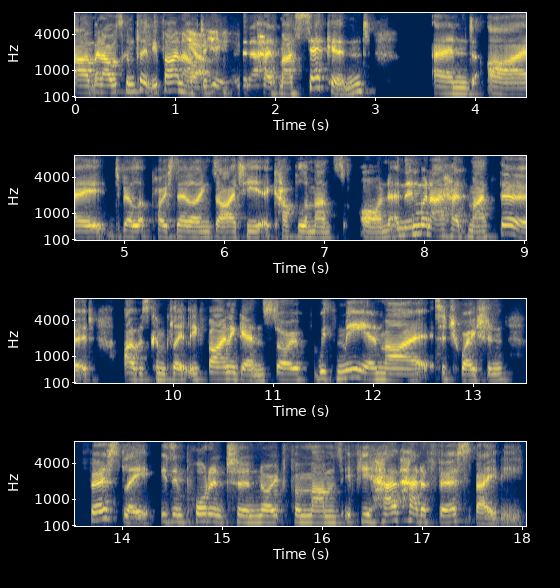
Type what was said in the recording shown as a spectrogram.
Um, and I was completely fine after yeah. him. And then I had my second, and I developed postnatal anxiety a couple of months on. And then when I had my third, I was completely fine again. So, with me and my situation, firstly, it's important to note for mums if you have had a first baby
